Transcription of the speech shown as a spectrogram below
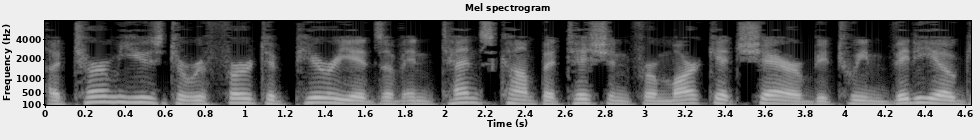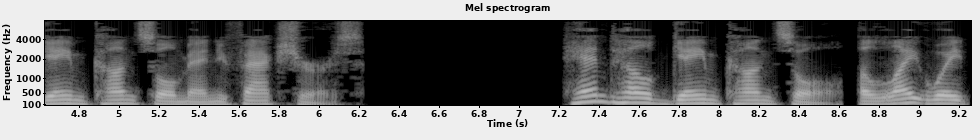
a term used to refer to periods of intense competition for market share between video game console manufacturers. Handheld game console, a lightweight,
